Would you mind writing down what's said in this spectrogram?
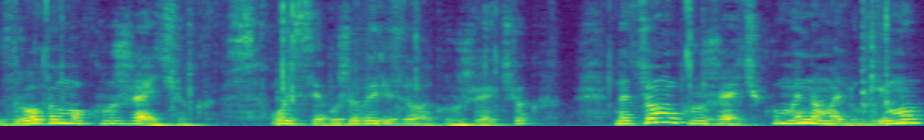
зробимо кружечок. Ось я вже вирізала кружечок. На цьому кружечку ми намалюємо,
